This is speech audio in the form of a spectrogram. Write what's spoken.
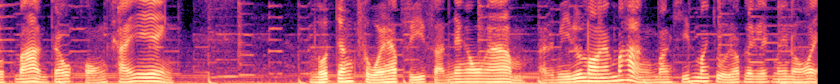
รถบ้านเจ้าของใช้เองรถยังสวยครับสีสันยังเงางาม อาจจะมีริ้วรอยกันบ้าง บางชิ้นบางจุดครับเล็กๆน้อย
